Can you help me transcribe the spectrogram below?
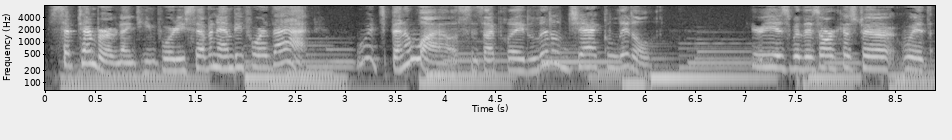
September of 1947. And before that, oh, it's been a while since I played Little Jack Little. Here he is with his orchestra with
